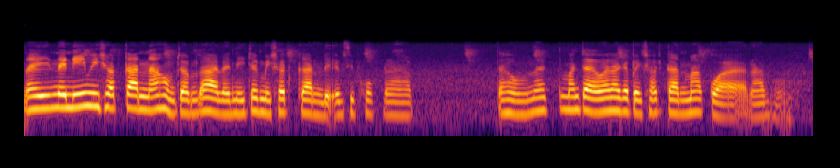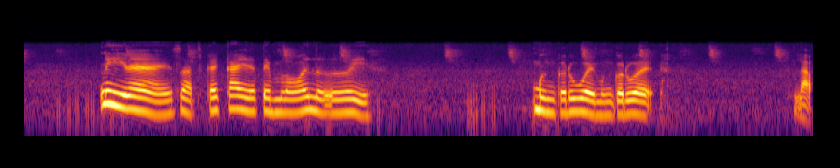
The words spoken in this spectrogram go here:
ในในนี้มีช็อตกันนะ ผมจำได้ในนี้จะมีช็อตกันหรือ M16 นะครับ แต่ผมน่ามั่นใจว่าน่าจะเป็นช็อตกันมากกว่านะผม นี่แน่สัตว์ใกล้ๆเต็มร้อยเลย มึงก็ด้วย มึงก็ด้วย หลับ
